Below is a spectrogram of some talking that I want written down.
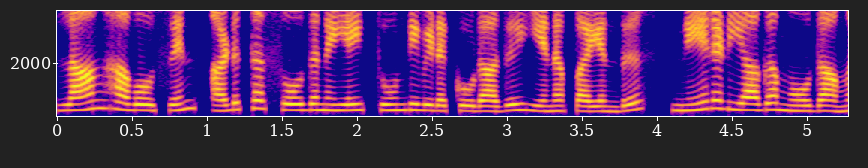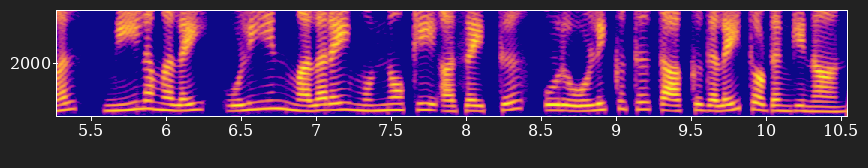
லாங் ஹவோசின் அடுத்த சோதனையை தூண்டிவிடக்கூடாது என பயந்து நேரடியாக மோதாமல் நீலமலை ஒளியின் மலரை முன்னோக்கி அசைத்து ஒரு ஒளிக்குத்து தாக்குதலை தொடங்கினான்.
